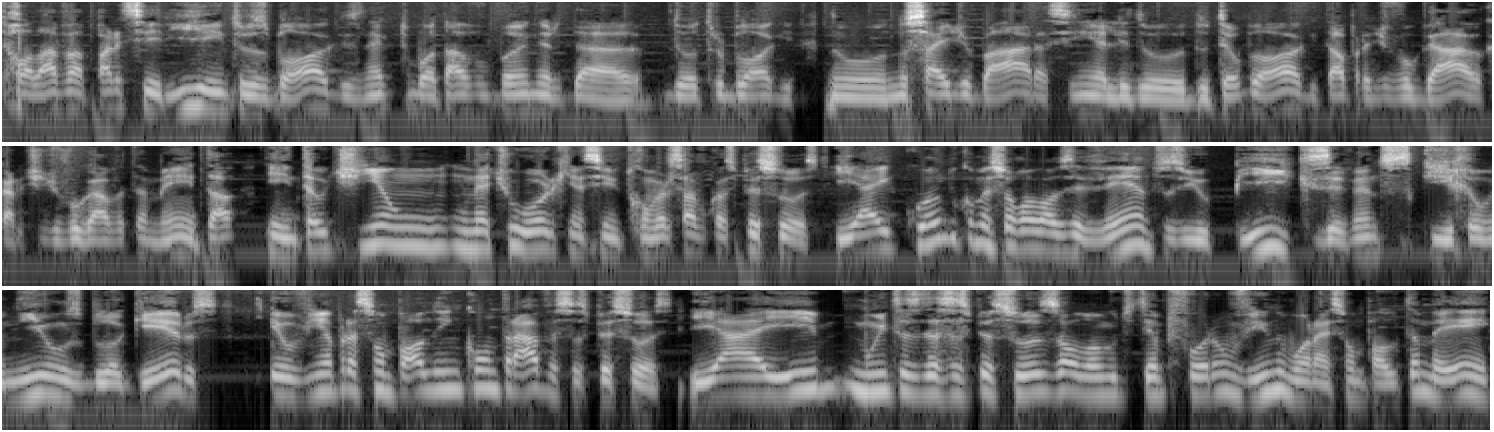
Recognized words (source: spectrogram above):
Rolava parceria entre os blogs, né? Que tu botava o banner da, do outro blog no, no sidebar, assim, ali do, do teu blog e tal, para divulgar. O cara te divulgava também e tal. Então tinha um, um networking, assim, tu conversava com as pessoas. E aí, quando começou a rolar os eventos e o Pix, eventos que reuniam os blogueiros, eu vinha para São Paulo e encontrava essas pessoas. E aí, muitas dessas pessoas, ao longo do tempo, foram vindo morar em São Paulo também,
